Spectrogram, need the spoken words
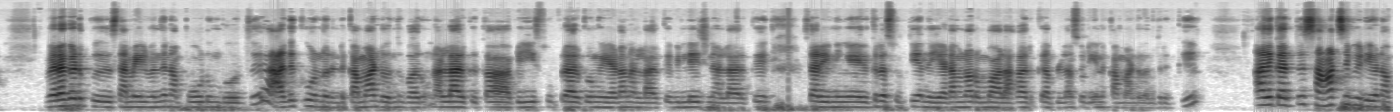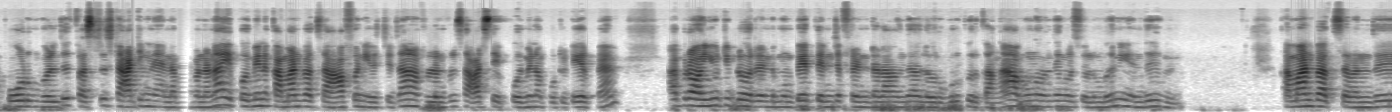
விறகடுப்பு சமையல் வந்து நான் போடும்போது அதுக்கு ஒன்று ரெண்டு கமாண்ட் வந்து வரும். நல்லா இருக்குக்கா? அப்படி சூப்பராக இருக்கு. உங்கள் இடம் நல்லாயிருக்கு வில்லேஜ் நல்லாயிருக்கு சரி நீங்கள் இருக்கிற சுற்றி அந்த இடம்லாம் ரொம்ப அழகாக இருக்குது அப்படிலாம் சொல்லி எனக்கு கமாண்ட் வந்திருக்கு. அதுக்கடுத்து ஷார்ட்ஸ் வீடியோ நான் போடும்பொழுது ஃபஸ்ட்டு ஸ்டார்டிங் நான் என்ன பண்ணேன்னா எப்போதுமே நான் கமெண்ட் பாக்ஸை ஆஃப் பண்ணி வச்சுட்டு தான் நான் ஃபுல் அண்ட் ஃபுல் ஷார்ட்ஸ் எப்போதுமே நான் போட்டுகிட்டே இருப்பேன். அப்புறம் யூடியூப்பில் ஒரு ரெண்டு மூணு பேர் தெரிஞ்ச ஃப்ரெண்டெல்லாம் வந்து அதில் ஒரு குரூப் இருக்காங்க. அவங்க வந்து எங்களுக்கு சொல்லும்போது நீ வந்து கமாண்ட் பாக்ஸை வந்து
